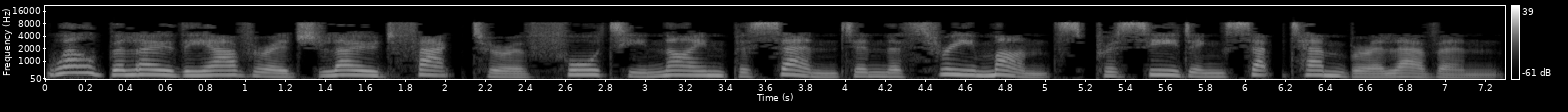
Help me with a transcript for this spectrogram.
well below the average load factor of 49% in the three months preceding September 11.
